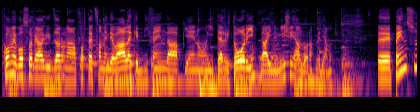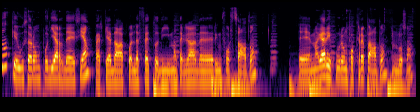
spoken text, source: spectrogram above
Come posso realizzare una fortezza medievale che difenda a pieno i territori dai nemici? Allora, vediamo. Eh, penso che userò un po' di ardesia perché dà quell'effetto di materiale rinforzato. E magari pure un po' crepato, non lo so.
